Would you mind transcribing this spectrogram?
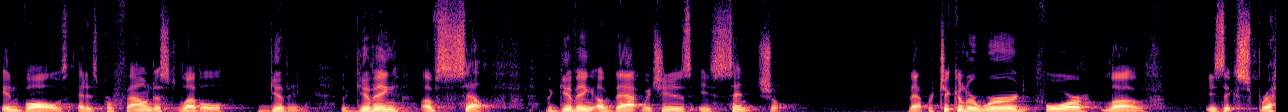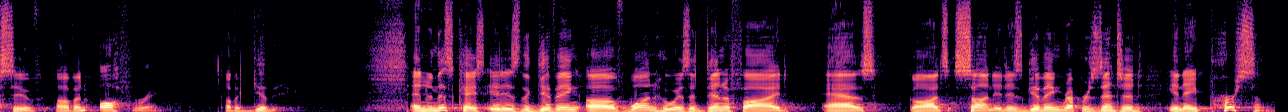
involves, at its profoundest level, giving the giving of self, the giving of that which is essential. That particular word for love is expressive of an offering, of a giving. And in this case, it is the giving of one who is identified as God's Son. It is giving represented in a person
